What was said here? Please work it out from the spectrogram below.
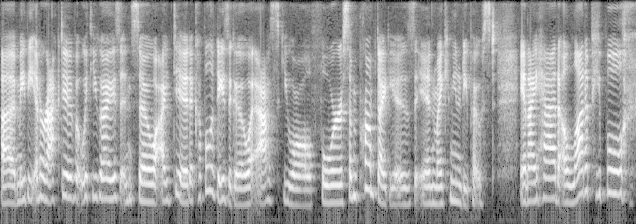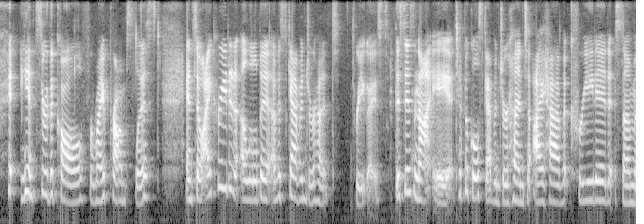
uh, maybe interactive with you guys. And so I did a couple of days ago ask you all for some prompt ideas in my community post. And I had a lot of people answer the call for my prompts list. And so I created a little bit of a scavenger hunt for you guys. This is not a typical scavenger hunt. I have created some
